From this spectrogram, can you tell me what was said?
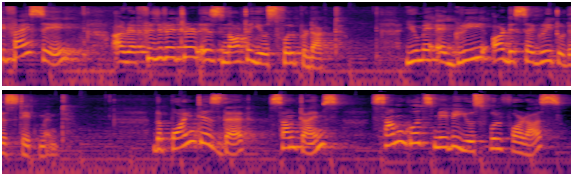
If I say a refrigerator is not a useful product, you may agree or disagree to this statement. The point is that sometimes some goods may be useful for us,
